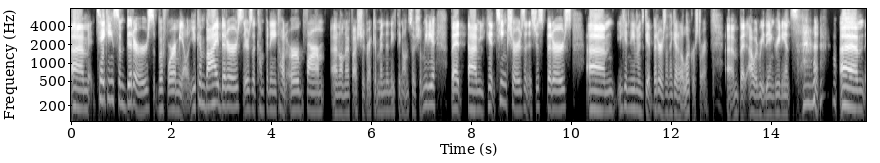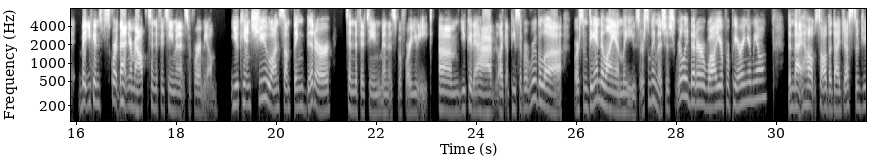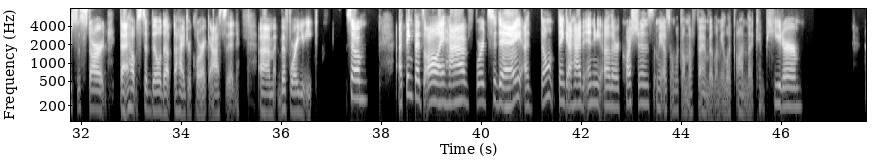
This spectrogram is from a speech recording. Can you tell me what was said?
Um, taking some bitters before a meal. You can buy bitters. There's a company called Herb Pharm. I don't know if I should recommend anything on social media, but um, you get tinctures and it's just bitters. Um, you can even get bitters, I think, at a liquor store, um, but I would read the ingredients. Um, but you can squirt that in your mouth 10 to 15 minutes before a meal. You can chew on something bitter 10 to 15 minutes before you eat. Um, you could have like a piece of arugula or some dandelion leaves or something that's just really bitter while you're preparing your meal. Then that helps all the digestive juices start. That helps to build up the hydrochloric acid um, before you eat. So I think that's all I have for today. I don't think I had any other questions. Let me, I was gonna look on the phone, but let me look on the computer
